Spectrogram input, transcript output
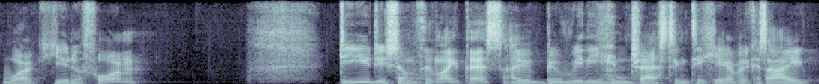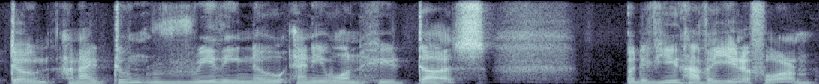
work uniform. Do you do something like this? It would be really interesting to hear because I don't, and I don't really know anyone who does. But if you have a uniform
